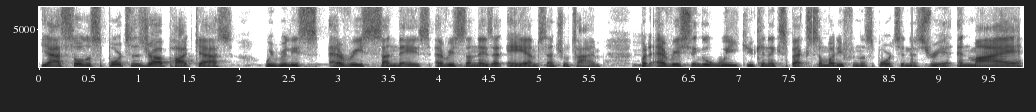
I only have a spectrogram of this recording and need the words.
Yeah so the sports as a job podcast we release every Sundays, every Sundays at AM Central Time. But every single week, you can expect somebody from the sports industry. And my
